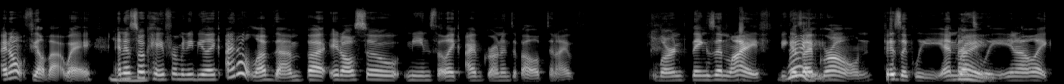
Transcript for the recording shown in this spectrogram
i don't feel that way mm-hmm. and it's mm-hmm. okay for me to be like i don't love them but it also means that like i've grown and developed and i've learned things in life because right. I've grown physically and mentally, right. you know, like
